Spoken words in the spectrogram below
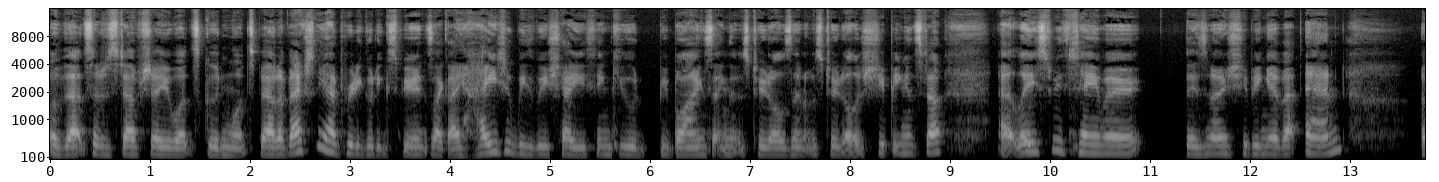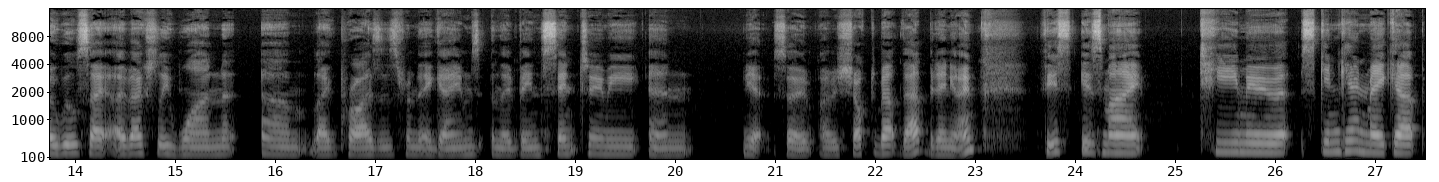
of that sort of stuff, show you what's good and what's bad. I've actually had pretty good experience. Like I hated with Wish how you think you would be buying something that was two dollars and it was two dollars shipping and stuff. At least with Temu, there's no shipping ever, and I will say I've actually won um, like prizes from their games, and they've been sent to me, and yeah, so I was shocked about that. But anyway, this is my Temu skincare and makeup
